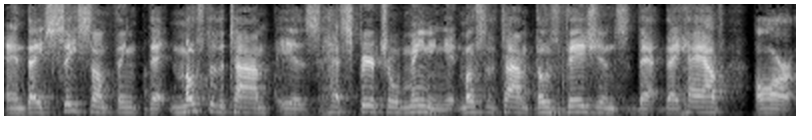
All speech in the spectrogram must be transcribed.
and they see something that most of the time is has spiritual meaning. It most of the time those visions that they have are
